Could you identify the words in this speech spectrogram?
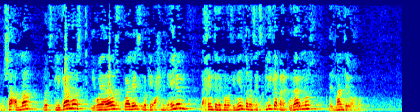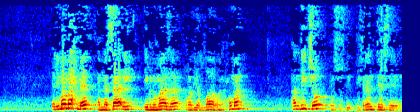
inshallah, lo explicamos y voy a daros cuál es lo que Ahl ilm la gente de conocimiento, nos explica para curarnos del mal de ojo. El Imam Ahmed, Al-Nasa'i, Ibn Majah, radiallahu anhuma, han dicho en sus diferentes eh,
